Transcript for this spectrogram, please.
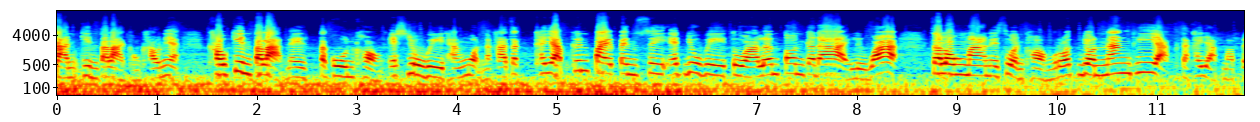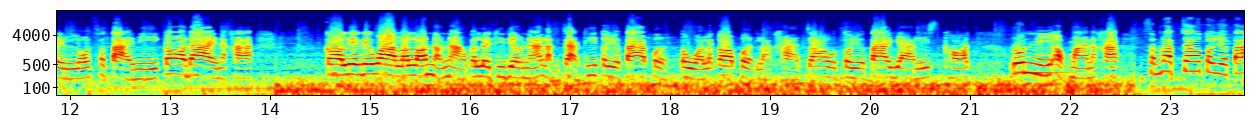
การกินตลาดของเขาเนี่ยเขากินตลาดในตระกูลของ SUV ทั้งหมดนะคะ จะขยับขึ้นไปเป็น C SUV ตัวเริ่มต้นก็ได้ หรือว่าจะลงมาในส่วนของรถยนต์นั่งที่อยากจะขยับมาเป็นรถสไตล์นี้ก็ได้นะคะ ก็เรียกได้ว่าร้อนๆหนาวๆกันเลยทีเดียวนะ หลังจากที่ Toyota เปิดตัว แล้วก็เปิดราคาเจ้า Toyota Yaris Cross รุ่นนี้ออกมานะคะสำหรับเจ้า Toyota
